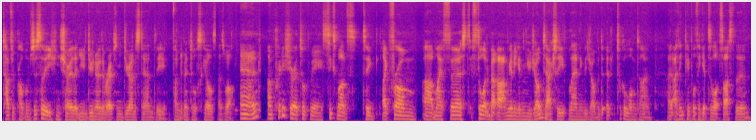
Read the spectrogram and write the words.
types of problems, just so that you can show that you do know the ropes and you do understand the fundamental skills as well. And I'm pretty sure it took me six months to like from uh, my first thought about oh, I'm going to get a new job to actually landing the job. It, it took a long time. I, I think people think it's a lot faster than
